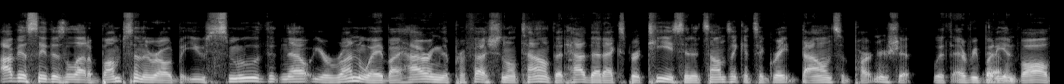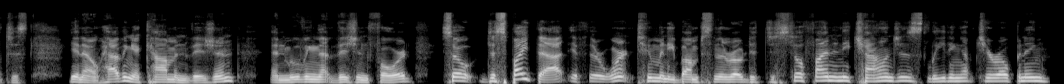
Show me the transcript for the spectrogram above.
obviously there's a lot of bumps in the road, but you smoothed out your runway by hiring the professional talent that had that expertise. And it sounds like it's a great balance of partnership with everybody yeah. involved just you know having a common vision and moving that vision forward. So despite that if there weren't too many bumps in the road did you still find any challenges leading up to your opening?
